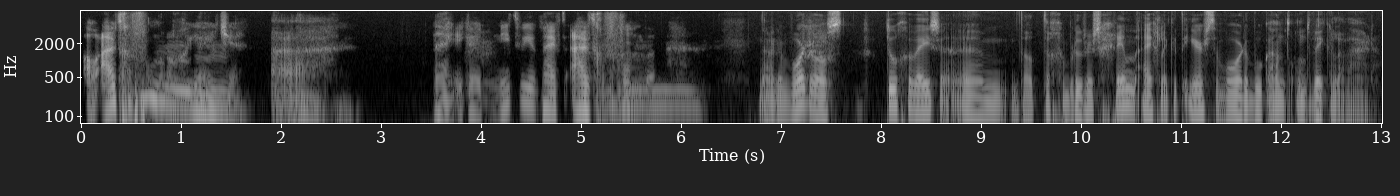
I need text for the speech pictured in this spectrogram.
Oh, uitgevonden? Oh jeetje. Uh, nee, ik weet niet wie het heeft uitgevonden. Nou, er wordt wel eens toegewezen um, dat de gebroeders Grimm eigenlijk het eerste woordenboek aan het ontwikkelen waren.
